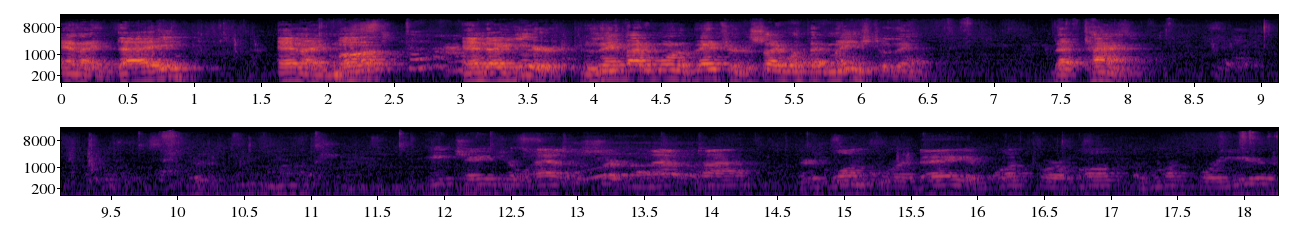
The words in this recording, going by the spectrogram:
and a day and a month and a year. Does anybody want to venture to say what that means to them? That time. Each angel has a certain amount of time. There's one for a day and one for a month and one for a year.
